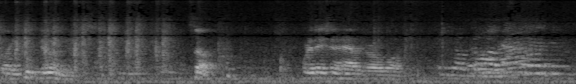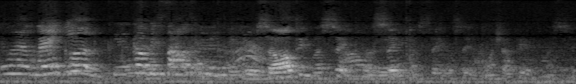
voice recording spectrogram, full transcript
So I can keep doing this. So, what do you think's gonna happen to our water? It's gonna be salty. Very salty? Let's see. Let's see. Let's see. Let's see. Watch up here. Let's see.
